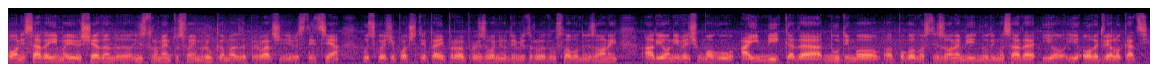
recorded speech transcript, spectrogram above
Oni sada imaju još jedan e, instrument u svojim rukama za privlačenje investicija. Uskoro će početi taj prva proizvodnja u Dimitrovda u slobodnoj zoni, ali oni već mogu, a i mi kada nudimo e, pogodnosti zone, mi nudimo sada i ove dve lokacije.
